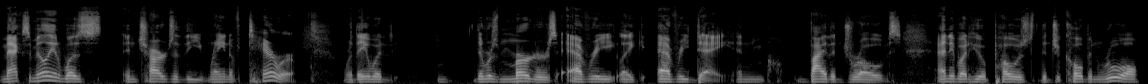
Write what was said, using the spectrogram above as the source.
Maximilian was in charge of the reign of terror, where they would there was murders every like every day and by the droves. Anybody who opposed the Jacobin rule,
